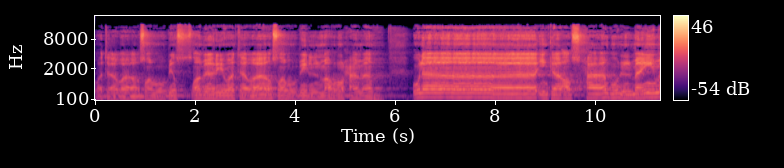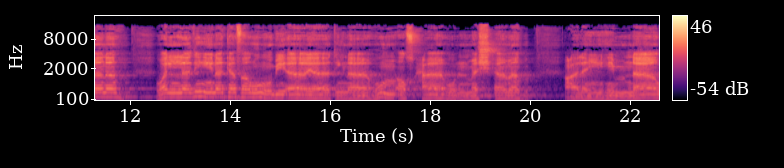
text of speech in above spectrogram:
وتواصوا بالصبر وتواصوا بالمرحمة. أولئك أصحاب الميمنة والذين كفروا بآياتنا هم أصحاب المشأمة. عليهم نار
